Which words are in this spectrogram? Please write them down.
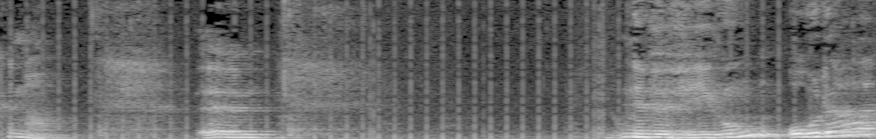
Genau. Ähm, eine Bewegung oder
